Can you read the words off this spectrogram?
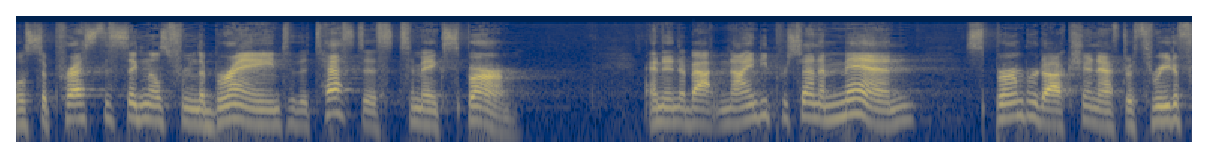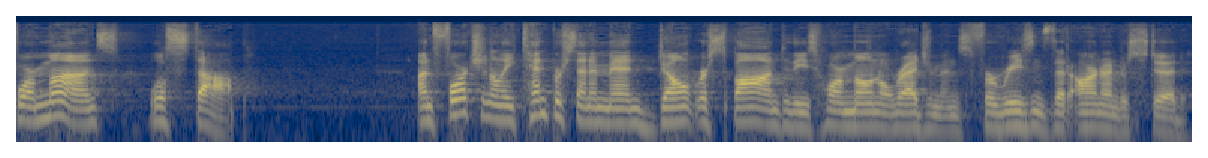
will suppress the signals from the brain to the testis to make sperm. And in about 90% of men, sperm production after three to four months will stop. Unfortunately, 10% of men don't respond to these hormonal regimens for reasons that aren't understood.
